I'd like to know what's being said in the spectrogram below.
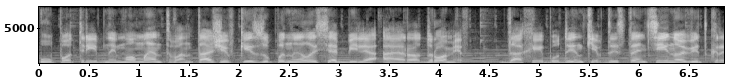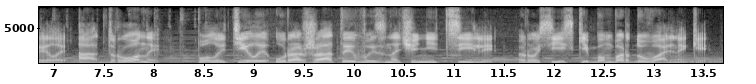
У потрібний момент вантажівки зупинилися біля аеродромів, дахи будинків дистанційно відкрили, а дрони полетіли уражати визначені цілі російські бомбардувальники.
